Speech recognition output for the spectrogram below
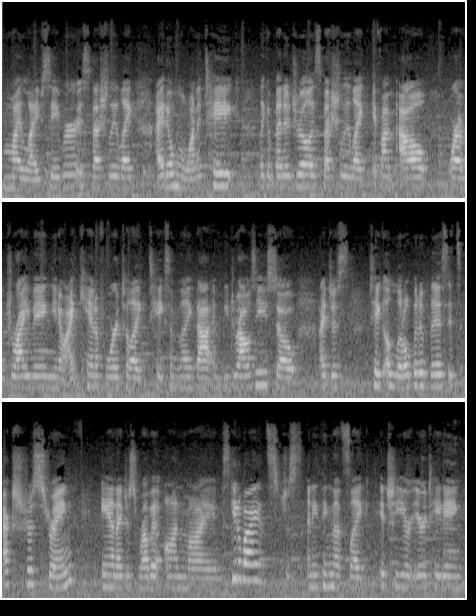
my lifesaver especially like I don't want to take like a Benadryl especially like if I'm out or I'm driving you know I can't afford to like take something like that and be drowsy. So I just take a little bit of this. It's extra strength and I just rub it on my mosquito bites just anything that's like itchy or irritating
